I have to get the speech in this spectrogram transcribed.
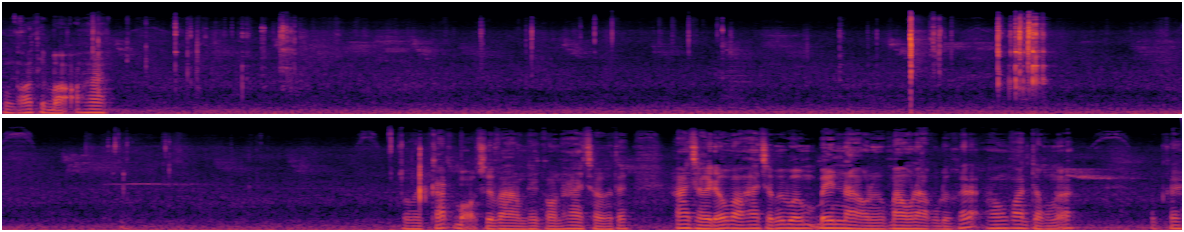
không có thì bỏ ha. Rồi cắt bỏ sợi vàng thì còn hai sợi thôi hai sợi đấu vào hai sợi mới bơm bên nào được màu nào cũng được hết á không quan trọng nữa. Ok.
